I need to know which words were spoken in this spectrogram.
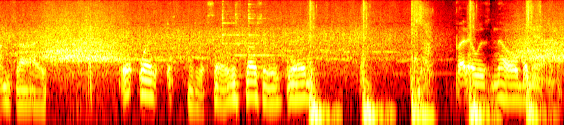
Mr. Bonsai, it was, what did I say? It was close, it was good, but it was no banana.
